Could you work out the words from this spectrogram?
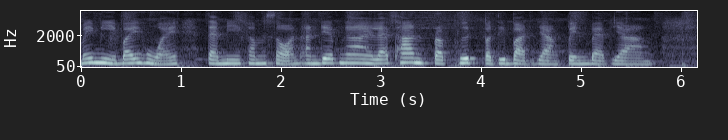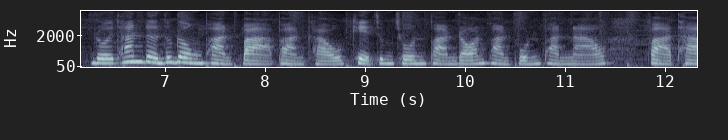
ไม่มีใบหวย แต่มีคำสอนอันเรียบง่าย และท่านประพฤติปฏิบัติอย่างเป็นแบบอย่าง โดยท่านเดินทุดงค์ผ่านป่าผ่านเขา เขตชุมชน ผ่านร้อนผ่านฝนผ่านหนาว ฝ่าเท้า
